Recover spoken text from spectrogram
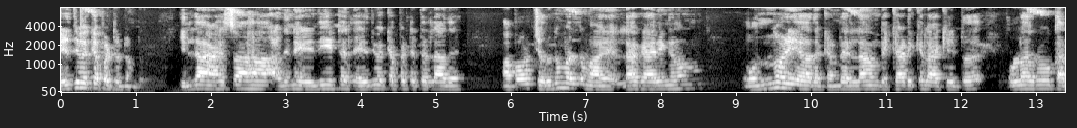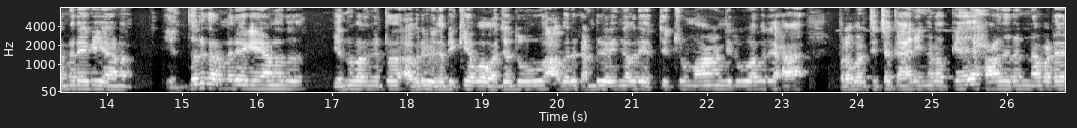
എഴുതി വെക്കപ്പെട്ടിട്ടുണ്ട്. ഇല്ല അഹസാഹ അതിനെ എഴുതിയിട്ട് എഴുതി വെക്കപ്പെട്ടിട്ടല്ലാതെ. അപ്പോൾ ചെറുതും വലുതുമായ എല്ലാ കാര്യങ്ങളും ഒന്നൊഴിയാതെ കണ്ട് എല്ലാം റെക്കാർഡിക്കലാക്കിയിട്ട് ഉള്ള ഒരു കർമ്മരേഖയാണ്. എന്തൊരു കർമ്മരേഖയാണത്? എന്ന് പറഞ്ഞിട്ട് അവർ വിലപിക്കവോ വജതു അവർ കണ്ടു കഴിഞ്ഞവരെ എത്തിച്ചു. മാണിലു അവർ പ്രവർത്തിച്ച കാര്യങ്ങളൊക്കെ ഹാദിറൻ അവിടെ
